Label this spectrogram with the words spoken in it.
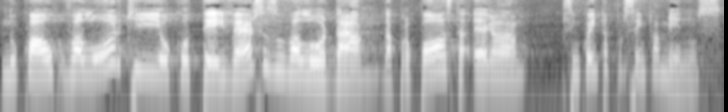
no qual o valor que eu cotei versus o valor da, da proposta era 50% a menos.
